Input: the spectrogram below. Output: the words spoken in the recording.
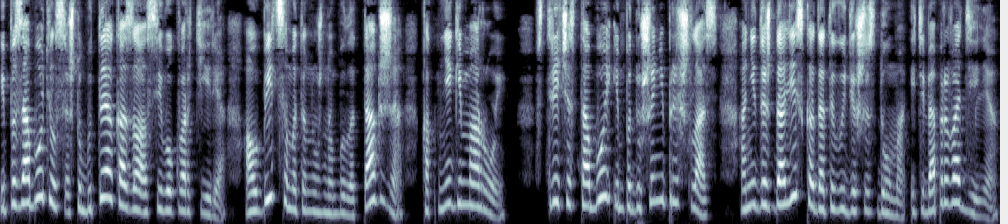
И позаботился, чтобы ты оказалась в его квартире, а убийцам это нужно было так же, как мне геморрой. Встреча с тобой им по душе не пришлась. Они дождались, когда ты выйдешь из дома, и тебя проводили.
